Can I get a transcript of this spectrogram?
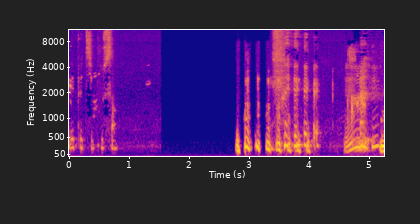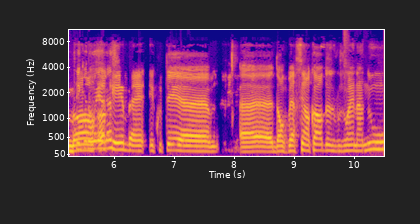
Les petits poussins. Mhm. Bon, ok, ben, écoutez, euh, euh, donc merci encore de vous joindre à nous.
